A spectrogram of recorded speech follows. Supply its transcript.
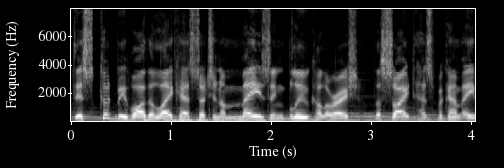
this could be why the lake has such an amazing blue coloration. The site has become a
